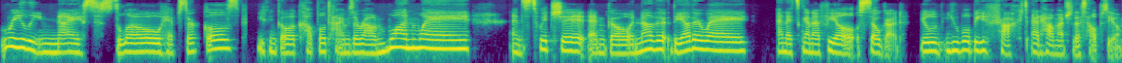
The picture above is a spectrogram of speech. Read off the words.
really nice, slow hip circles. You can go a couple times around one way and switch it and go another the other way and it's going to feel so good. You'll you will be shocked at how much this helps you.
